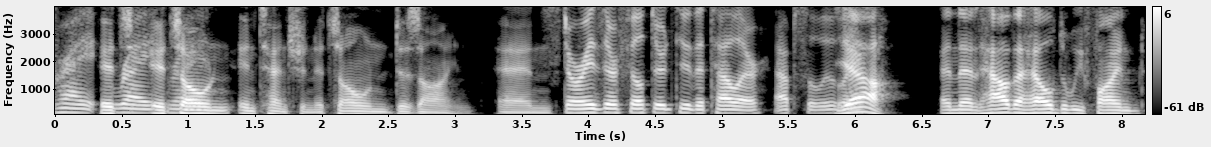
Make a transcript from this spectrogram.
right, its right, its right. own intention, its own design, and stories are filtered through the teller. Absolutely. yeah. And then how the hell do we find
